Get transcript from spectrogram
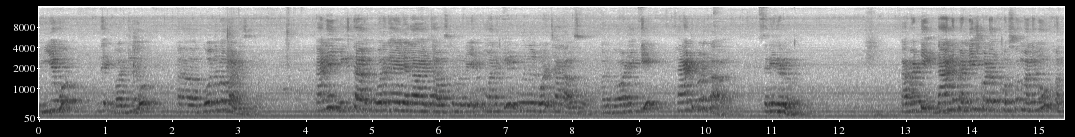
బియ్యము వడ్లు గోధుమ పండిస్తున్నాం. కానీ మిగతా కూరగాయలు ఎలా అయితే అవసరం ఉన్నాయో మనకి నూనెలు కూడా చాలా అవసరం. మన బాడీకి ఫ్యాట్ కూడా కావాలి శరీరంలో. కాబట్టి దాన్ని పండించుకోవడం కోసం మనము కొంత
